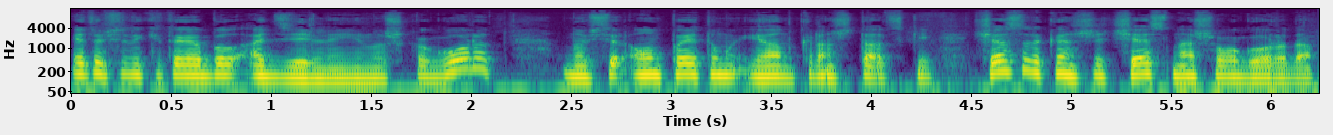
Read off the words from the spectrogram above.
Это все-таки тогда был отдельный немножко город, но все, он поэтому Иоанн Кронштадтский. Сейчас это, конечно, часть нашего города.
